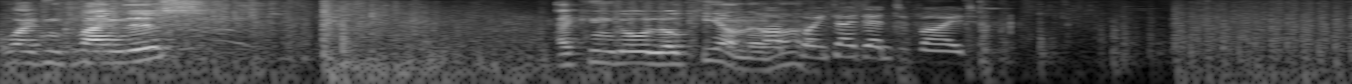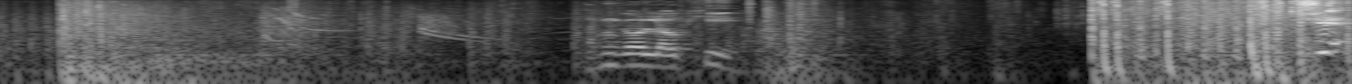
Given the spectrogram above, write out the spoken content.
Oh, I can climb this. I can go low key on them, huh? Hardpoint identified. I can go low key. Shit!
